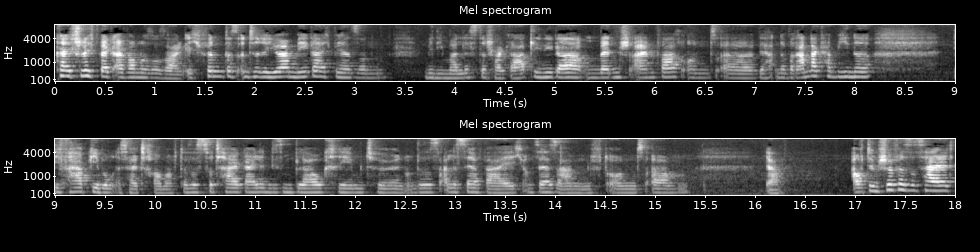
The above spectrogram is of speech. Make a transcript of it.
Kann ich schlichtweg einfach nur so sagen. Ich finde das Interieur mega. Ich bin ja so ein minimalistischer, geradliniger Mensch einfach. Und äh, wir hatten eine Verandakabine. Die Farbgebung ist halt traumhaft. Das ist total geil in diesen Blau-Creme-Tönen. Und das ist alles sehr weich und sehr sanft. Und ähm, ja, auf dem Schiff ist es halt,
